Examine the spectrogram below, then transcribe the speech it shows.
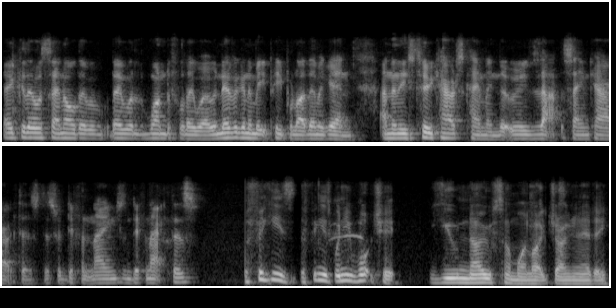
because they were saying, "Oh, they were they were wonderful. They were. We're never going to meet people like them again." And then these two characters came in that were exact the same characters, just with different names and different actors. The thing is, the thing is, when you watch it, you know someone like Joan and Eddie.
